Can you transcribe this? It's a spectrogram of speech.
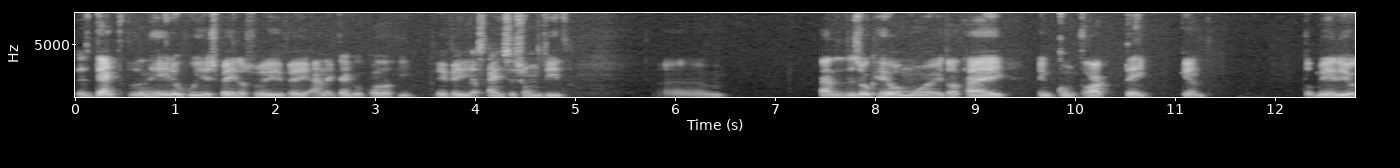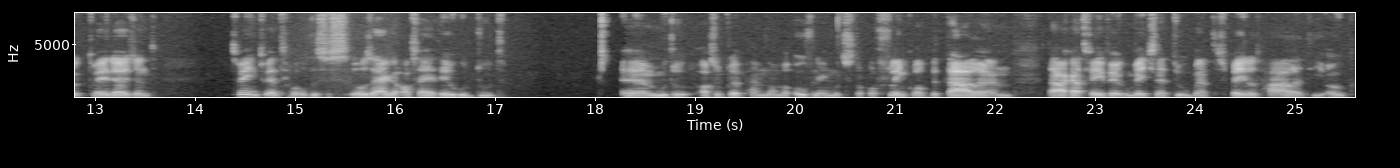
ik denk dat het een hele goede speler is voor VVV. En ik denk ook wel dat hij VVV niet als eindstation ziet. Ehm, en het is ook heel mooi dat hij een contract tekent tot medio 2022. Wat dus wil zeggen, als hij het heel goed doet, uh, moet er, als een club hem dan wil overnemen, moeten ze toch wel flink wat betalen. En daar gaat VV ook een beetje naartoe met spelers halen die ook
